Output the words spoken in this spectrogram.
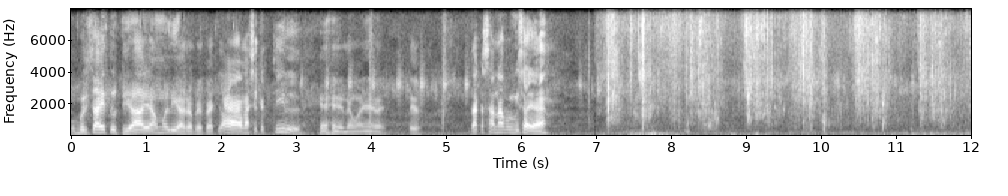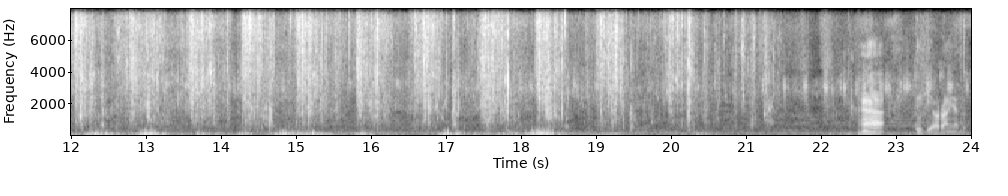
Pemirsa itu dia yang melihara bebek. Ya masih kecil namanya. Tuh. Kita ke sana pemirsa ya. Nah, itu dia orangnya tuh.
